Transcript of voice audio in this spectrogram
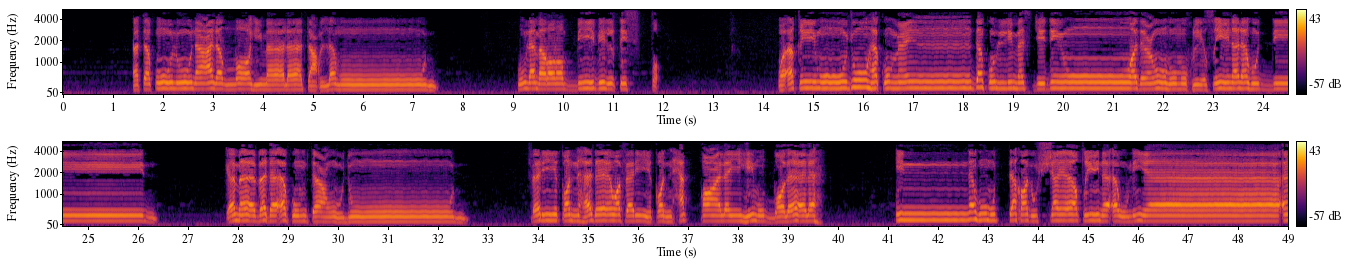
أتقولون على الله ما لا تعلمون قل أمر ربي بالقسط وأقيموا وجوهكم عند كل مسجد وادعوه مخلصين له الدين كما بداكم تعودون فريقا هدى وفريقا حق عليهم الضلاله انهم اتخذوا الشياطين أولياء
